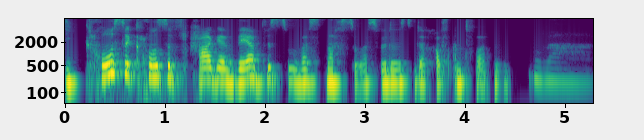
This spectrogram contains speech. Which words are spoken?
Die große, große Frage, wer bist du, was machst du? Was würdest du darauf antworten? Wow.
